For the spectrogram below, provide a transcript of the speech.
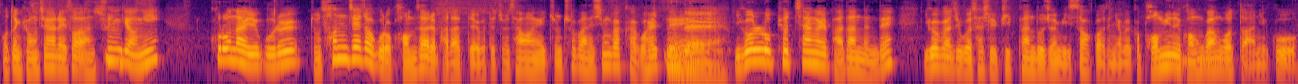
어떤 경찰에서 한 순경이 코로나19를 좀 선제적으로 검사를 받았대요. 그때 좀 상황이 좀 초반에 심각하고 할때 네. 이걸로 표창을 받았는데 이거 가지고 사실 비판도 좀 있었거든요. 그러니까 범인을 검거한 것도 아니고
